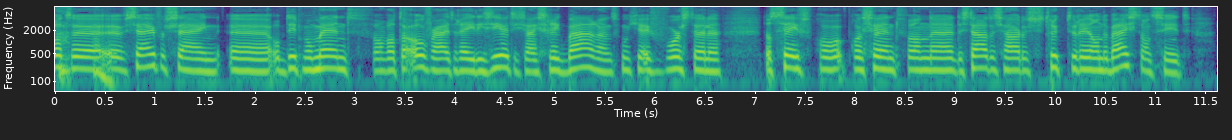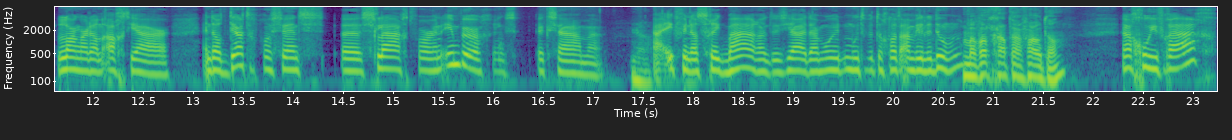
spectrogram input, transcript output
wat de uh, cijfers zijn uh, op dit moment... van wat de overheid realiseert, die zijn schrikbarend. Moet je even voorstellen dat 70% van uh, de statushouders... structureel in de bijstand zit, langer dan acht jaar. En dat 30% slaagt voor een inburgeringsexamen. Ja. Ik vind dat schrikbarend, dus ja, daar moet, moeten we toch wat aan willen doen. Maar wat gaat daar fout dan? Nou, goede vraag.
